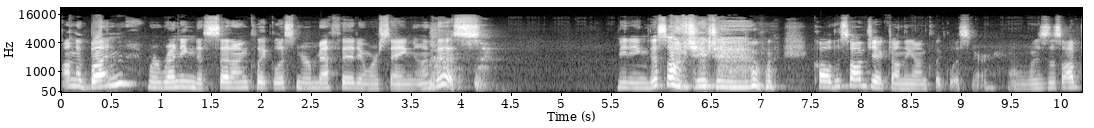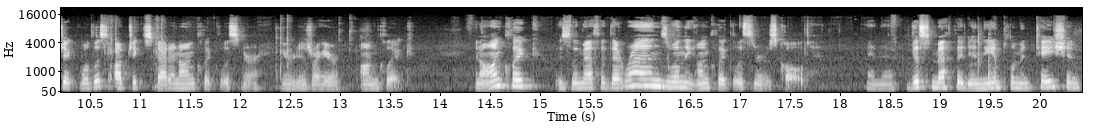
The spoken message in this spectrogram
on the button, we're running the set on click listener method and we're saying on this, meaning this object, call this object on the on-click listener. And what is this object? Well, this object's got an on-click listener. Here it is right here, on-click. And on-click is the method that runs when the on-click listener is called. And uh, this method in the implementation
